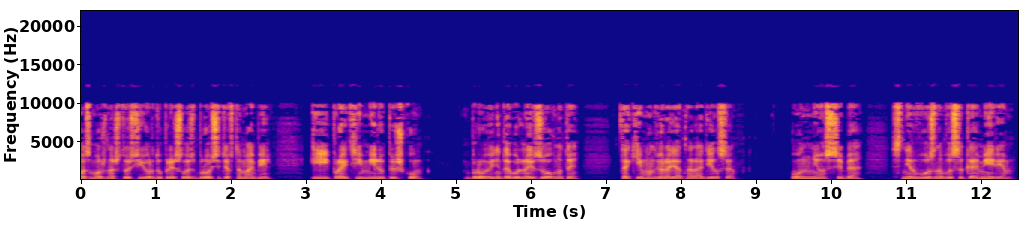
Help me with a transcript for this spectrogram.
возможно, что Сьюарду пришлось бросить автомобиль и пройти милю пешком. Брови недовольно изогнуты, таким он, вероятно, родился. Он нес себя с нервозным высокомерием,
